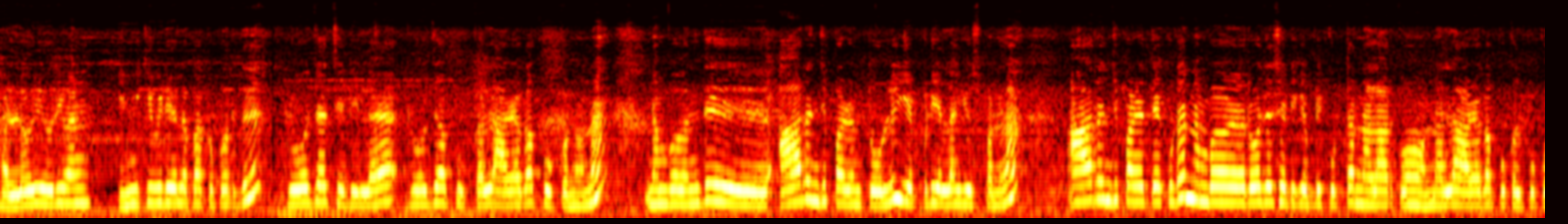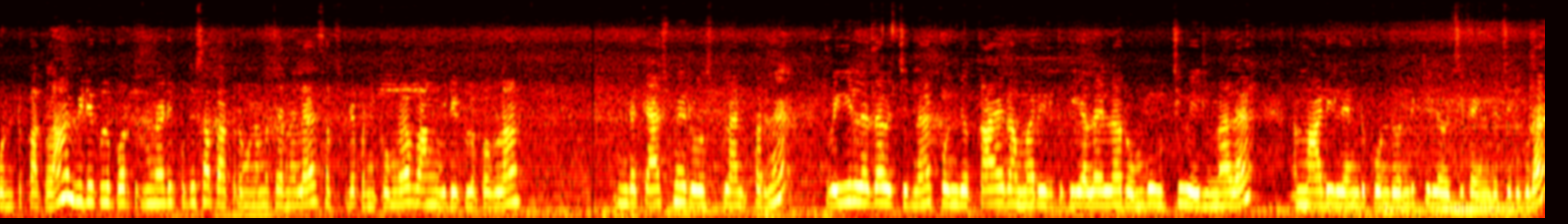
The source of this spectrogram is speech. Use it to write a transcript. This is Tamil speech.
ஹலோ எவ்ரிவன் இன்றைக்கி வீடியோவில் பார்க்க போகிறது ரோஜா செடியில் ரோஜா பூக்கள் அழகாக பூக்கணும்னா. நம்ம வந்து ஆரஞ்சு பழந்தோல் எப்படியெல்லாம் யூஸ் பண்ணலாம்? ஆரஞ்சு பழத்தை கூட நம்ம ரோஜா செடிக்கு எப்படி கொடுத்தா நல்லாயிருக்கும் நல்லா அழகாக பூக்கள் பூக்கணுன்ட்டு பார்க்கலாம். வீடியோக்குள்ளே போகிறதுக்கு முன்னாடி புதுசாக பார்க்குறவங்க நம்ம சேனலை சப்ஸ்கிரைப் பண்ணிக்கோங்க. வாங்க வீடியோக்குள்ளே போகலாம். இந்த காஷ்மீர் ரோஸ் பிளான்ட் பாருங்கள் வெயிலில் தான் வச்சுருந்தேன். கொஞ்சம் காயிற மாதிரி இருக்குது. இலையெல்லாம் ரொம்ப உச்சி வெயில் மேலே. மாடியிலேருந்து கொண்டு வந்து கீழே வச்சுட்டேன் இந்த செடி கூட.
